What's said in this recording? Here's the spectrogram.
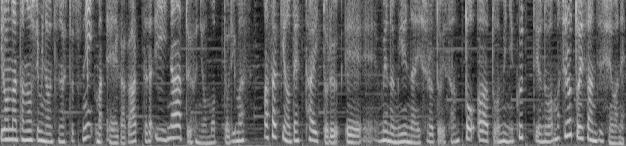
いろんな楽しみのうちの一つに、まあ、映画があったらいいなというふうに思っております。まあ、さっきのね、タイトル、えー、目の見えない白鳥さんとアートを見に行くっていうのは、まあ、白鳥さん自身はね、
